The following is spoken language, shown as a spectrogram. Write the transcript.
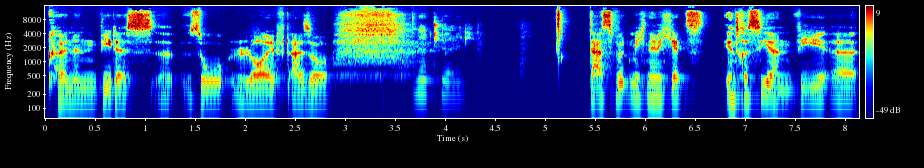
können, wie das äh, so läuft. Also natürlich. Das würde mich nämlich jetzt interessieren. Wie äh,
